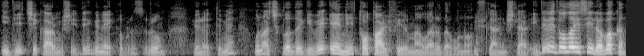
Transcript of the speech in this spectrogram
idi, çıkarmış idi. Güney Kıbrıs Rum yönetimi bunu açıkladığı gibi Eni, Total firmaları da bunu üstlenmişler idi ve dolayısıyla bakın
